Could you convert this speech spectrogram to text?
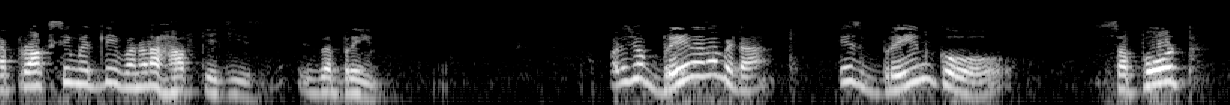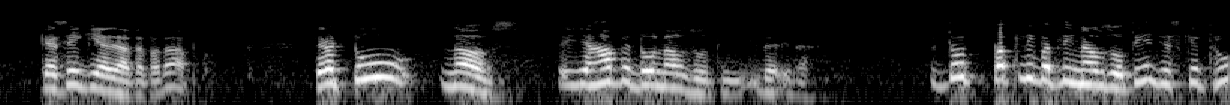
अप्रोक्सीमेटली वन एंड हाफ़ के जीज इज़ द ब्रेन और जो ब्रेन है ना बेटा, इस ब्रेन को सपोर्ट कैसे किया जाता है पता आपको? देर आर टू नर्व्स यहाँ पे दो नर्व्स होती है, इधर इधर। दो पतली पतली नर्व्स होती हैं जिसके थ्रू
